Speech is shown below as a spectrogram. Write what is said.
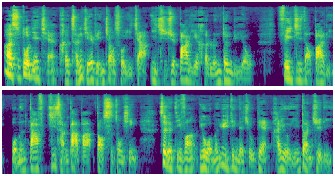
二十多年前，和陈杰平教授一家一起去巴黎和伦敦旅游，飞机到巴黎，我们搭机场大巴到市中心，这个地方离我们预定的酒店还有一段距离，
